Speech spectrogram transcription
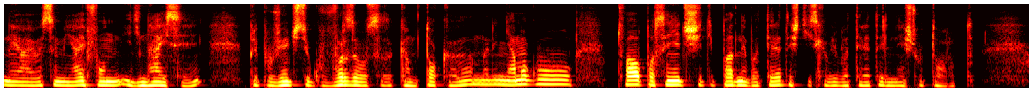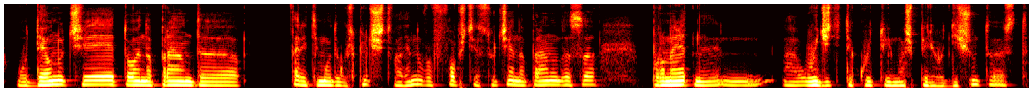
не iOS, ами iPhone 11, при положение, че си го вързал към тока, нали, няма го това опасение, че ще ти падне батерията, ще ти изхаби батерията или нещо от род. Отделно, че той е направен да дали ти може да го изключиш това ден, но в общия случай е направено да се променят уиджетите, които имаш периодично, т.е.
